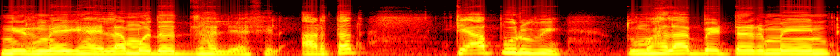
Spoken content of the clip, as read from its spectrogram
निर्णय घ्यायला मदत झाली असेल. अर्थात त्यापूर्वी तुम्हाला बेटरमेंट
